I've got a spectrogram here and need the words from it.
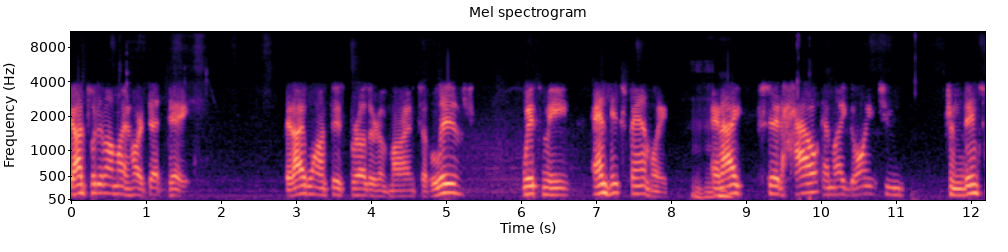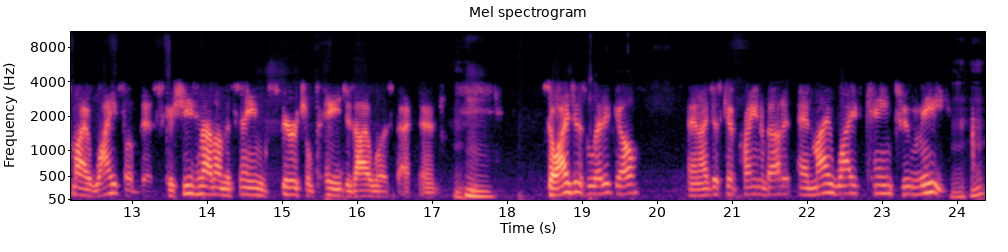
God put it on my heart that day that I want this brother of mine to live with me and his family. Mhm. And I said, How am I going to convince my wife of this? Because she's not on the same spiritual page as I was back then. Mm. So I just let it go and I just kept praying about it. And my wife came to me Mhm.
